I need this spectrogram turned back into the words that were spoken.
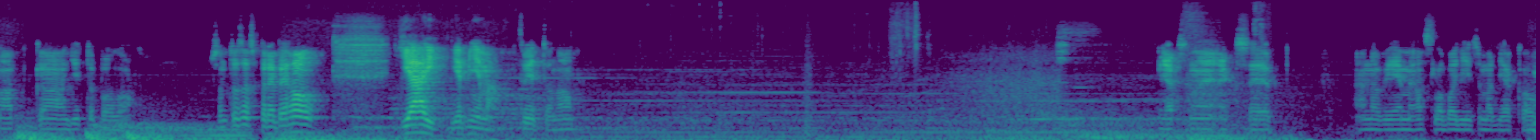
Mapka, kde to bolo? Som to zas prebehol? Jaj, jebne ma. Tu je to, no. Jasné, accept. Áno, vieme oslobodiť zmrdiakov.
